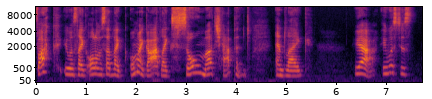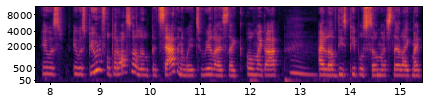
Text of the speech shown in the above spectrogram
fuck. It was like all of a sudden, like, oh my God, like so much happened. And like, yeah, it was just, it was, it was beautiful, but also a little bit sad in a way to realize, like, oh my God, hmm. I love these people so much. They're like my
